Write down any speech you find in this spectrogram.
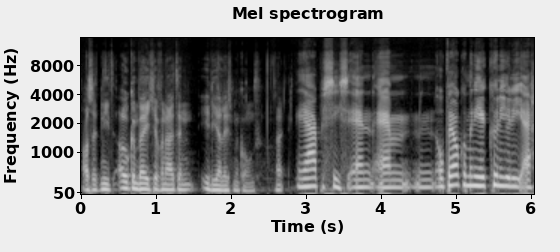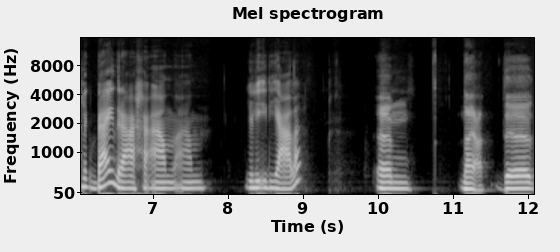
Als het niet ook een beetje vanuit een idealisme komt. Nee. Ja, precies. En, en op welke manier kunnen jullie eigenlijk bijdragen aan, aan jullie idealen? Um, nou ja, de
